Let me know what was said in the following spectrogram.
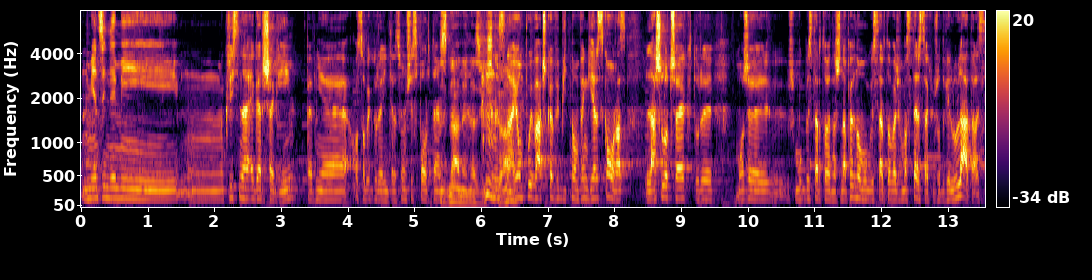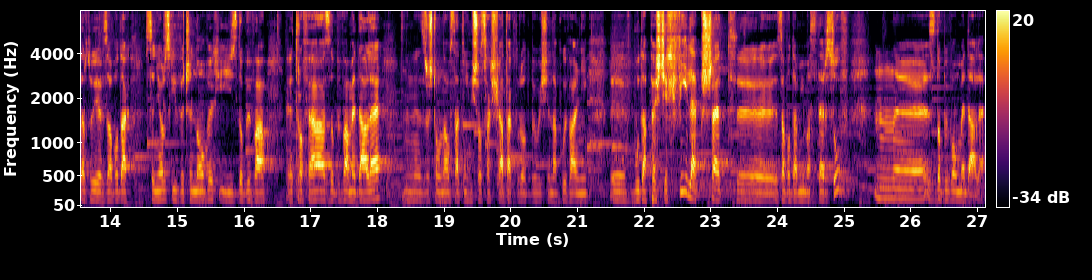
Między innymi Krystyna Egerszegi, pewnie osoby, które interesują się sportem. Znane nazwisko. Znają pływaczkę wybitną węgierską oraz Laszlo Czech, który może już mógłby startować, znaczy na pewno mógłby startować w Mastersach już od wielu lat, ale startuje w zawodach seniorskich, wyczynowych i zdobywa e, trofea, zdobywa medale. Mm, Zresztą na ostatnich Mistrzostwach Świata, które odbyły się na pływalni e, w Budapeszcie chwilę przed e, zawodami Mastersów, mm, zdobywał medale.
